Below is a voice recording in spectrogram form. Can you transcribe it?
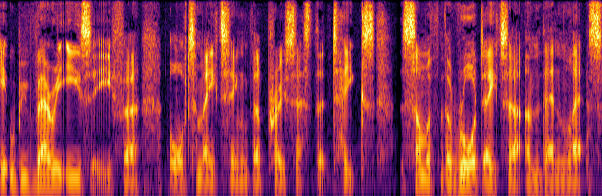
it would be very easy for automating the process that takes some of the raw data and then lets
